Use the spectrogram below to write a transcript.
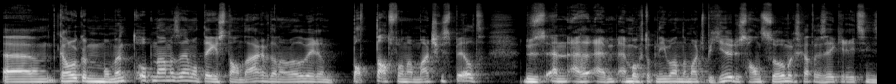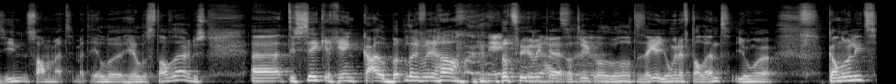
Ehm, het kan ook een momentopname zijn, want tegen Standaard heeft hij dan wel weer een patat van een match gespeeld. Dus, en hij, hij- hij mocht opnieuw aan de match beginnen, dus Hans Somers gaat er zeker iets in zien, samen met, met heel, de, heel de staf daar. Dus eh, het is zeker geen Kyle Butler verhaal, Nee, dat ik inderdaad, eh, natuurlijk eh. wel, wel te zeggen. Jongen heeft talent, jongen kan wel iets.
